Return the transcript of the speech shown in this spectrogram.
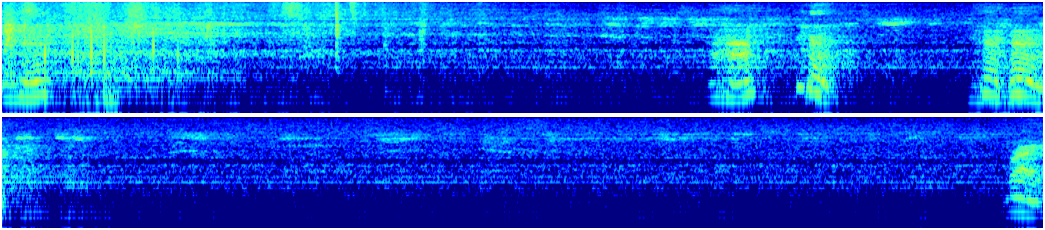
Mhm. Uh huh. Mhm. Right.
